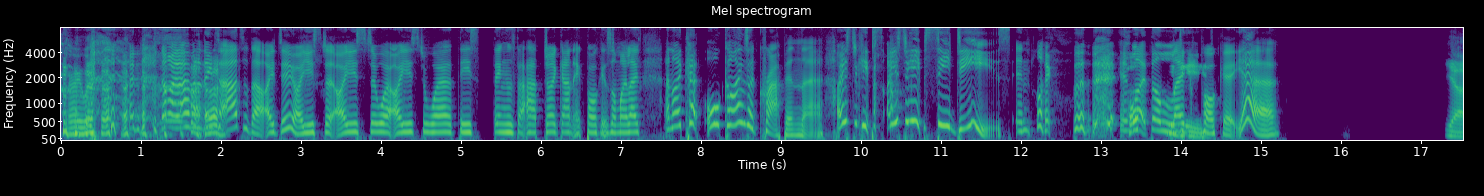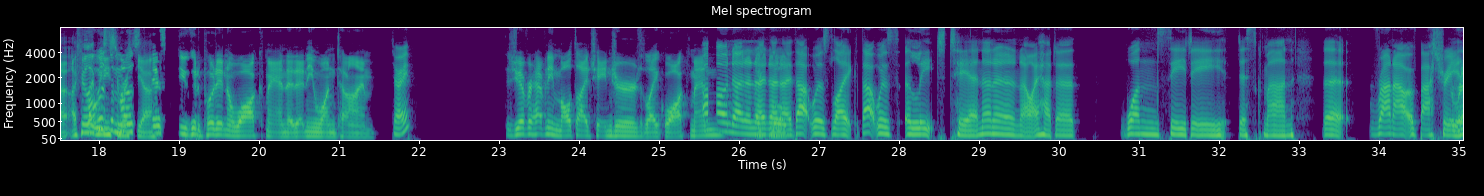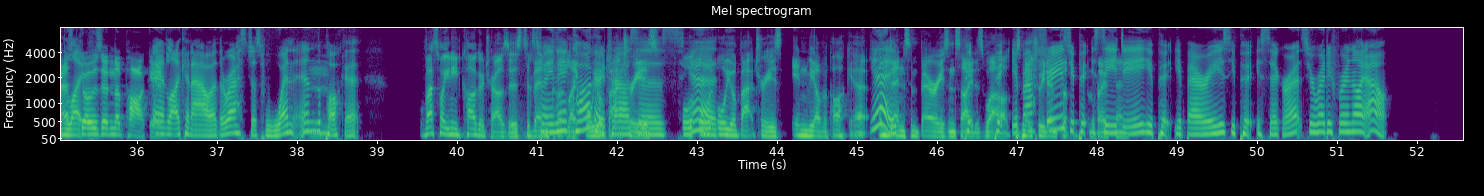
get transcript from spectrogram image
Very well. no, I have anything to add to that. I do. I used to. I used to wear. I used to wear these things that had gigantic pockets on my legs, and I kept all kinds of crap in there. I used to keep. I used to keep CDs in like the in like the leg CDs. pocket. Yeah. Yeah, I feel what like we was need the to. re- most yeah. discs you could put in a Walkman at any one time? Sorry. Did you ever have any multi-changer like Walkman? oh no no no like, no no. That was like that was elite tier. No no no no. I had a one CD Discman that ran out of battery the in rest like goes in the pocket. in like an hour. The rest just went in the Mm. pocket. Well, that's why you need cargo trousers to That's then put like all your batteries, all, all- yeah. all your batteries in the other pocket, Yeah. and then some berries inside Put- as well. Put your Just make sure you don't batteries, put you put your both in. CD, you put your berries, you put your cigarettes. You're ready for a night out.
